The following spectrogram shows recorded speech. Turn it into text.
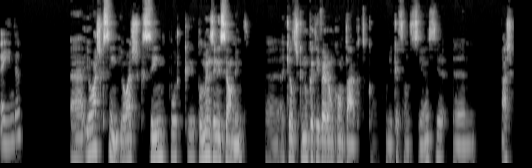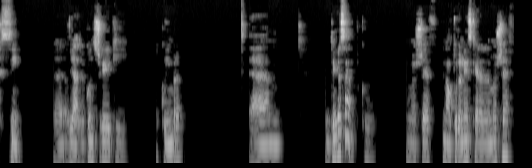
ainda? Uh, eu acho que sim, eu acho que sim, porque, pelo menos inicialmente, uh, aqueles que nunca tiveram contacto com comunicação de ciência, um, acho que sim. Uh, aliás, eu quando cheguei aqui a Coimbra, um, muito engraçado, porque o meu chefe, na altura nem sequer era meu chefe,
